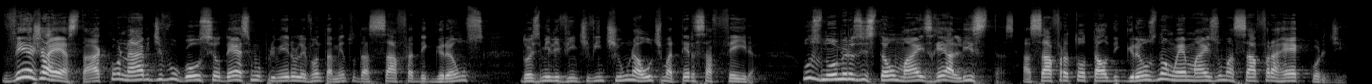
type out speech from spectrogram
Veja esta: a Conab divulgou o seu 11 levantamento da safra de grãos 2020-21 na última terça-feira. Os números estão mais realistas. A safra total de grãos não é mais uma safra recorde.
